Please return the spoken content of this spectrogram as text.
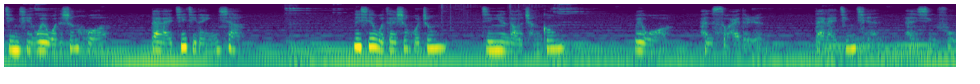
金钱为我的生活带来积极的影响。那些我在生活中惊艳到的成功，为我和所爱的人带来金钱和幸福。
